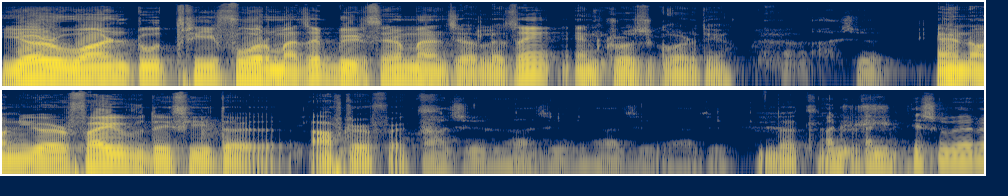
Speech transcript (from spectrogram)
इयर वान टू थ्री फोरमा चाहिँ बिर्सेर मान्छेहरूलाई चाहिँ एन्क्रोच गरिदियो and on year five they see the after effect हजुर हजुर हजुर हजुर। अनि अनि त्यसो भएर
